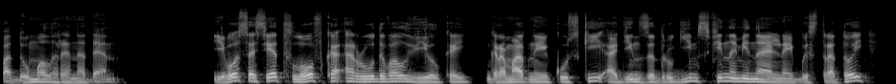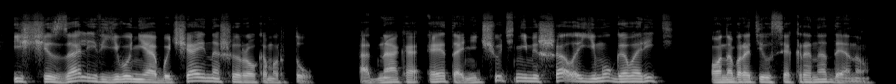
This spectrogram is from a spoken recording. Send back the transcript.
подумал Ренаден. Его сосед ловко орудовал вилкой. Громадные куски один за другим с феноменальной быстротой исчезали в его необычайно широком рту. Однако это ничуть не мешало ему говорить. Он обратился к Ренадену.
